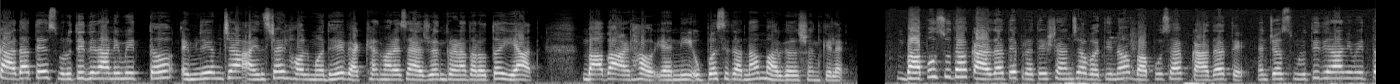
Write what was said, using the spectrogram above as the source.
कादाते स्मृती दिनानिमित्त एमजीएमच्या आईन्स्टाईन हॉलमध्ये व्याख्यानमालेचं आयोजन करण्यात आलं होतं. यात बाबा आढाव यांनी उपस्थितांना मार्गदर्शन केलंय. बापूसुधा काळदाते प्रतिष्ठानच्या वतीनं बापूसाहेब काळदाते यांच्या स्मृती दिनानिमित्त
